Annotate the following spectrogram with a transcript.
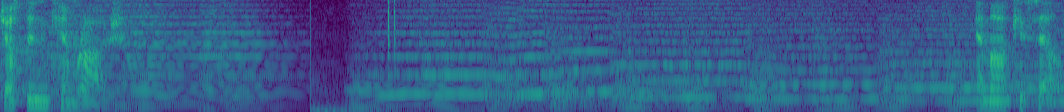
Justin Kemraj. Emma Kissel.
